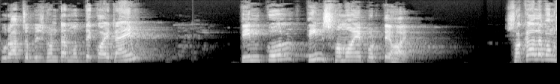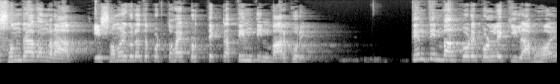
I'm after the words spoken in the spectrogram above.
পুরা চব্বিশ ঘণ্টার মধ্যে কয় টাইম তিন কোল, তিন সময়ে পড়তে হয়। সকাল এবং সন্ধ্যা এবং রাত, এই সময়গুলোতে পড়তে হয় প্রত্যেকটা তিন তিন বার করে। তিন তিন বার পড়ে, পড়লে কি লাভ হয়?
